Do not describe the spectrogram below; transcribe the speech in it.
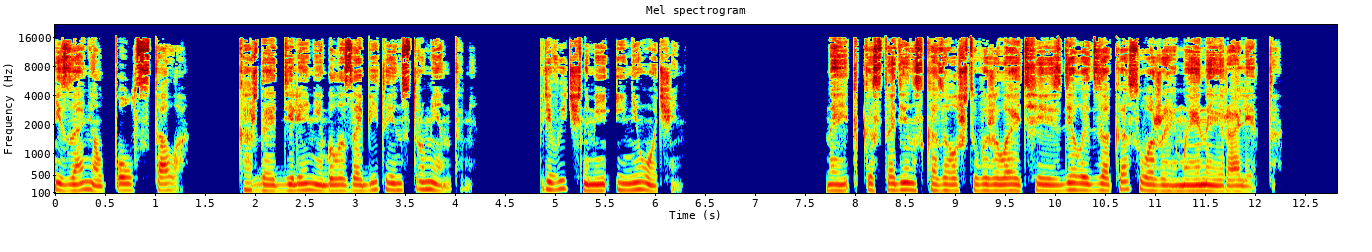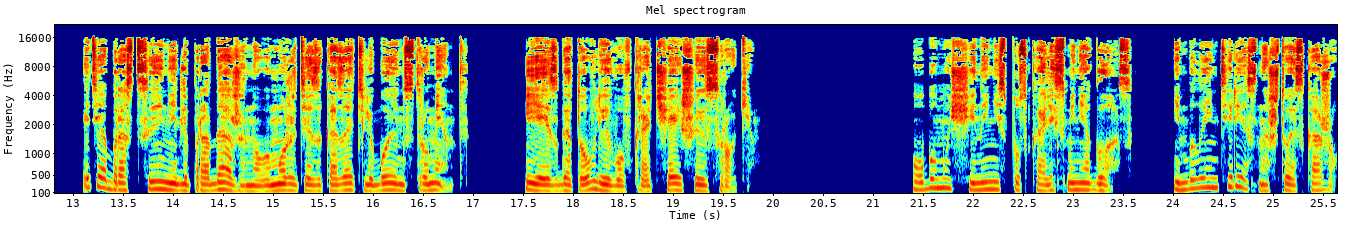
и занял пол стола. Каждое отделение было забито инструментами, привычными и не очень. Нейт Кастадин сказал, что вы желаете сделать заказ, уважаемая Нейра Алетта. Эти образцы не для продажи, но вы можете заказать любой инструмент и я изготовлю его в кратчайшие сроки. Оба мужчины не спускали с меня глаз. Им было интересно, что я скажу.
